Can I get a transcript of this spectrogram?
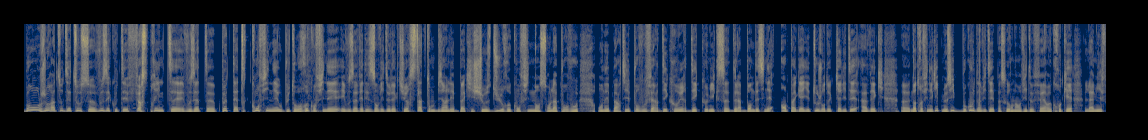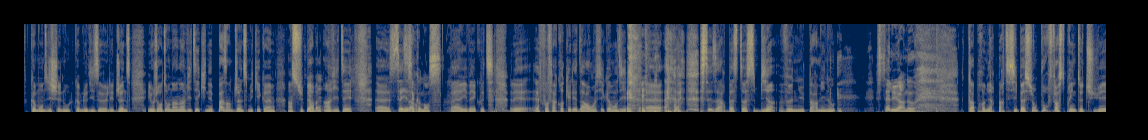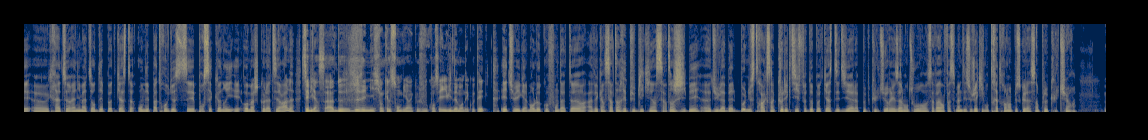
Bonjour à toutes et tous, vous écoutez First Print et vous êtes euh, peut-être confiné ou plutôt reconfiné et vous avez des envies de lecture, ça tombe bien, les back issues du reconfinement sont là pour vous. On est parti pour vous faire découvrir des comics de la bande dessinée en pagaille et toujours de qualité avec euh, notre fine équipe mais aussi beaucoup d'invités parce qu'on a envie de faire croquer la mif comme on dit chez nous, comme le disent euh, les Jones. Et aujourd'hui on a un invité qui n'est pas un Jones mais qui est quand même un superbe invité. ça y est, ça commence. Bah oui, bah écoute, il faut faire croquer les darons aussi, comme on dit. Euh, César Bastos, bienvenue parmi nous. Salut Arnaud ta première participation pour First Print. Tu es euh, créateur et animateur des podcasts On n'est pas trop vieux, c'est pour ces conneries et hommage collatéral. C'est bien ça, deux, deux émissions qu'elles sont bien, que je vous conseille évidemment d'écouter. Et tu es également le cofondateur avec un certain République et un certain JB euh, du label Bonus Tracks, un collectif de podcasts dédié à la pop culture et les alentours. Ça va, enfin, c'est même des sujets qui vont très très loin plus que la simple culture.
